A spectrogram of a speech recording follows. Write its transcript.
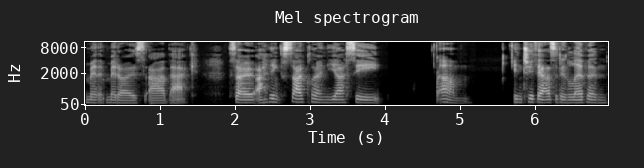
meadows are back. So I think Cyclone Yasi um, in 2011,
